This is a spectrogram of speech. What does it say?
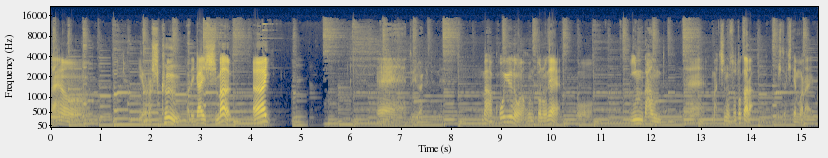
だよ。よろしくお願いします。はい。えーというわけでね、まあこういうのは本当のね、こう、インバウンド、ね、街の外から人来てもらえる、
